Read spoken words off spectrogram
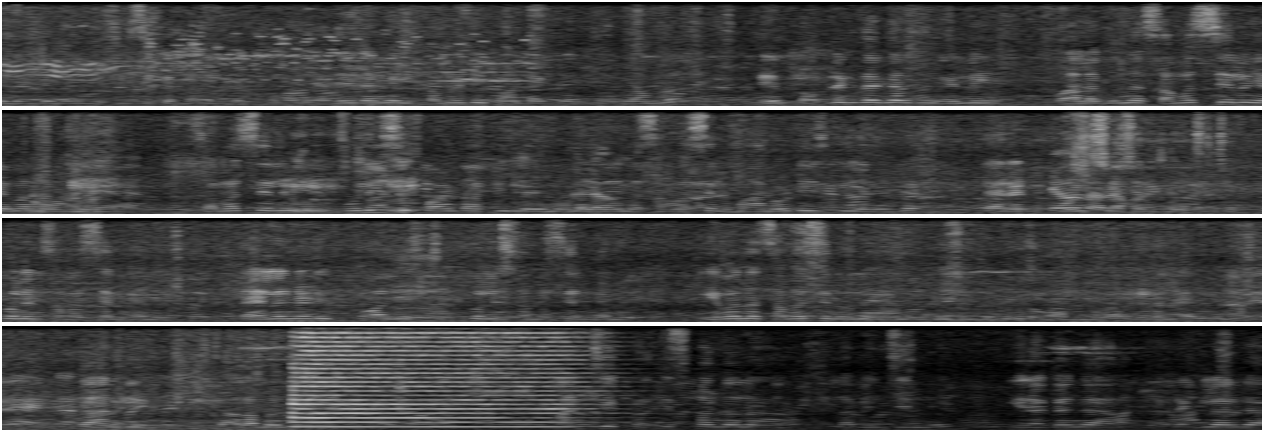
ఏంటంటే మేము సీసీ కెమెరాలు పెట్టుకోవాలి. అదేవిధంగా ఈ కమ్యూనిటీ కాంటాక్ట్ ప్రోగ్రాంలో మేము పబ్లిక్ దగ్గరకు వెళ్ళి వాళ్ళకున్న సమస్యలు ఏమైనా ఉన్నాయా? సమస్యలు పోలీసు పాయింట్ ఆఫ్ వ్యూలో ఏమైనా ఏమైనా సమస్యలు మా నోటీస్కి ఏంటంటే డైరెక్ట్ పోలీస్ స్టేషన్కి వచ్చి చెప్పుకోలేని సమస్యలు కానీ రైల్వే నడికి కాల్ చేసి చెప్పుకోలేని సమస్యలు కానీ ఏమైనా సమస్యలు ఉన్నాయా? అనే ఉద్దేశంతో కూడా వాళ్ళు అడగడం జరిగింది. దానికి చాలామంది మంచి ప్రతిస్పందన లభించింది. ఈ రకంగా రెగ్యులర్గా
